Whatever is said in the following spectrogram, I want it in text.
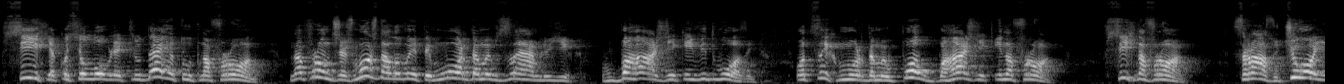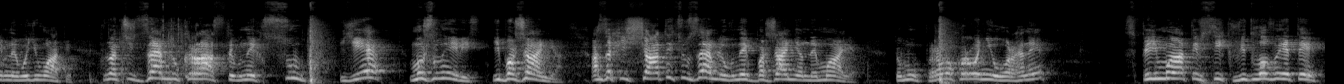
Всіх якось ловлять людей отут на фронт. На фронт же ж можна ловити мордами в землю їх, в багажник і відвозить. Оцих мордами в пол, в багажник і на фронт. Всіх на фронт. Сразу, чого їм не воювати? Значить, землю красти в них суд є можливість і бажання. А захищати цю землю в них бажання немає. Тому правоохоронні органи спіймати всіх, відловити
